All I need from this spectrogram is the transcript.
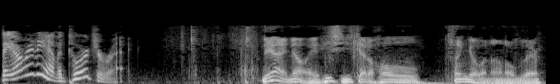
They already have a torture rack. Yeah, I know. He's, he's got a whole thing going on over there.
